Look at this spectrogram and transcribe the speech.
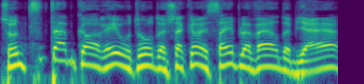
sur une petite table carrée autour de chacun un simple verre de bière.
